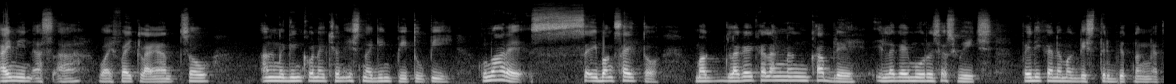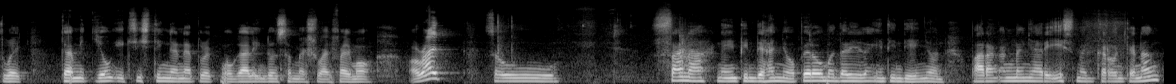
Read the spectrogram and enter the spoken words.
I mean as a Wi-Fi client. So, ang naging connection is naging P2P. Kunwari, sa ibang site to, maglagay ka lang ng kable, ilagay mo rin sa switch, pwede ka na mag-distribute ng network gamit yung existing na network mo galing doon sa mesh Wi-Fi mo. Alright? So, sana naintindihan nyo, pero madali lang intindihin yon. Parang ang nangyari is nagkaroon ka ng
